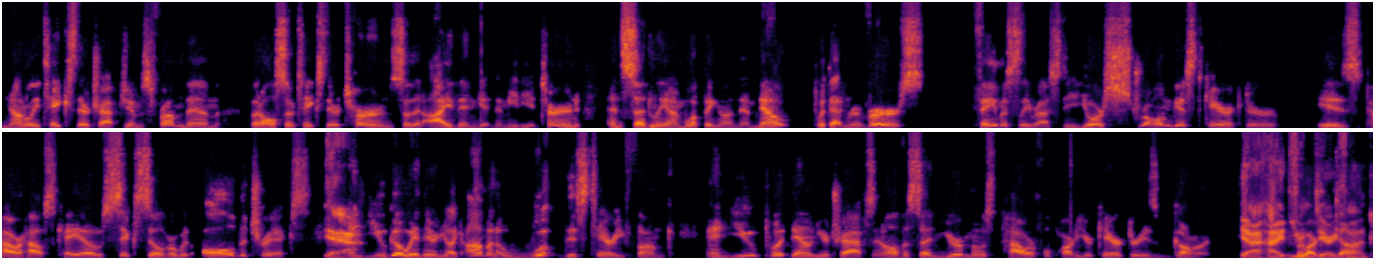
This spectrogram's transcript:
not only takes their trap gems from them, but also takes their turn, so that I then get an immediate turn, and suddenly I'm whooping on them. Now, put that in reverse. Famously, Rusty, your strongest character is powerhouse KO, six silver with all the tricks. Yeah. And you go in there and you're like, I'm gonna whoop this Terry Funk. And you put down your traps, and all of a sudden your most powerful part of your character is gone. Yeah, I hide you from Terry done. Funk.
